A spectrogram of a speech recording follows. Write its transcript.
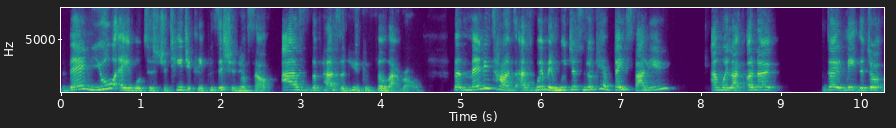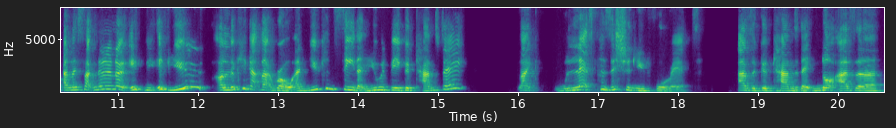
then you're able to strategically position yourself as the person who can fill that role. But many times as women, we just look at face value and we're like, oh no, don't meet the job. And it's like, no, no, no. If, if you are looking at that role and you can see that you would be a good candidate, like let's position you for it as a good candidate, not as a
